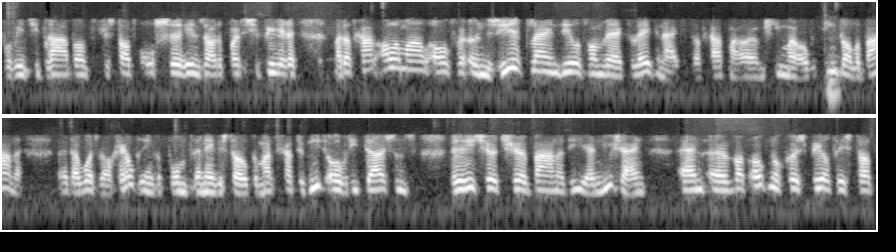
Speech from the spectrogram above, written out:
provincie Brabant, de stad Os in zouden participeren. Maar dat gaat allemaal over een zeer klein deel van werkgelegenheid. Dat gaat maar, misschien maar over tientallen banen. Daar wordt wel geld in gepompt en ingestoken. Maar het gaat natuurlijk niet over die duizend researchbanen die er nu zijn. En wat ook nog speelt is dat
